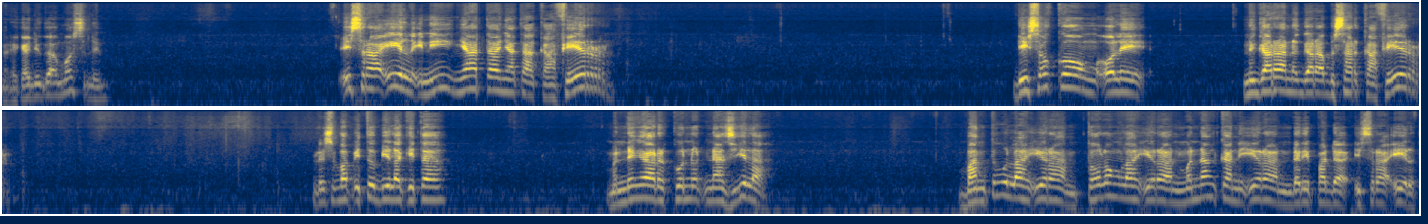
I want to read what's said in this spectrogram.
mereka juga Muslim. Israel ini nyata-nyata kafir, disokong oleh negara-negara besar kafir. Oleh sebab itu bila kita mendengar kunut nazilah, bantulah Iran, tolonglah Iran, menangkan Iran daripada Israel,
